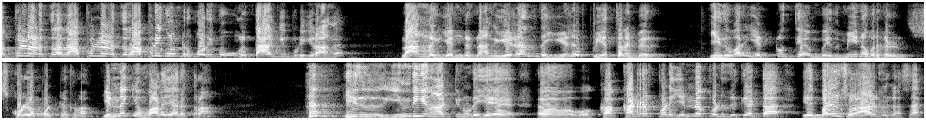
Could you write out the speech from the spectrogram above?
அப்படி நடத்துகிறாரு அப்படி நடத்துகிறார் அப்படி கொண்டு போய் இப்போ உங்களுக்கு தாங்கி பிடிக்கிறாங்க. நாங்கள் எங்கள் நாங்கள் இழந்த இழப்பு எத்தனை பேர்? இதுவரை எட்நூற்றி ஐம்பது மீனவர்கள் கொல்லப்பட்டிருக்கிறான். இன்றைக்கும் வலையாக இருக்கிறான். இது இந்திய நாட்டினுடைய க- கடற்படை என்ன பண்ணுது கேட்டால் இது பதில் சொல்ல ஆள் இருக்கா சார்?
